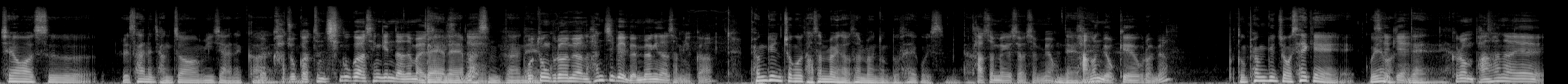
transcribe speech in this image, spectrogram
쉐어하우스 를 사는 장점이지 않을까. 그러니까 가족 같은 친구가 생긴다는 말씀이신데. 네, 네 맞습니다. 네. 보통 그러면 한 집에 몇 명이나 삽니까? 평균적으로 다섯 명에서 여섯 명 정도 살고 있습니다. 다섯 명에서 여섯 명. 네, 방은 몇 개예요, 그러면? 보통 평균적으로 세개고요 3개. 네. 그럼 방 하나에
